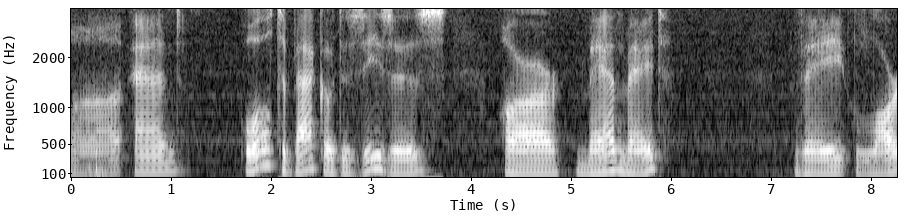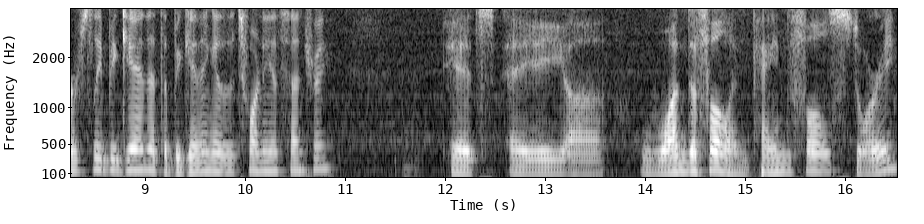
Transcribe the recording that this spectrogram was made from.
Uh, and all tobacco diseases are man made. They largely begin at the beginning of the 20th century. It's a uh, wonderful and painful story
